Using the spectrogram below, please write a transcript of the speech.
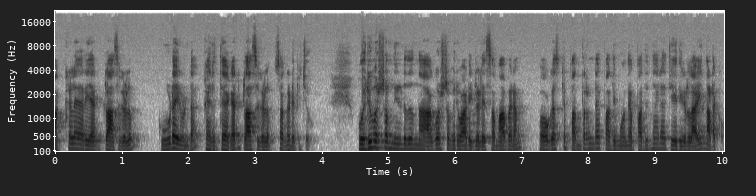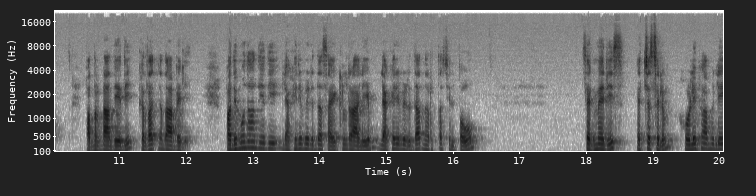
മക്കളെ അറിയാൻ ക്ലാസുകളും കൂടെയുണ്ട് കരുത്തേകാൻ ക്ലാസുകളും സംഘടിപ്പിച്ചു. ഒരു വർഷം നീണ്ടുനിന്ന ആഘോഷ പരിപാടികളുടെ സമാപനം ഓഗസ്റ്റ് പന്ത്രണ്ട് പതിമൂന്ന് പതിനാല് തീയതികളിലായി നടക്കും. പന്ത്രണ്ടാം തീയതി കൃതജ്ഞതാ ബലി. പതിമൂന്നാം തീയതി ലഹരിവിരുദ്ധ സൈക്കിൾ റാലിയും ലഹരിവിരുദ്ധ നൃത്തശില്പവും സെന്റ് മേരീസ് എച്ച് എസിലും holy family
